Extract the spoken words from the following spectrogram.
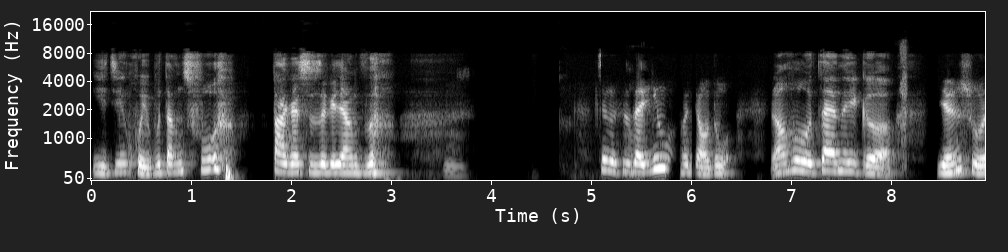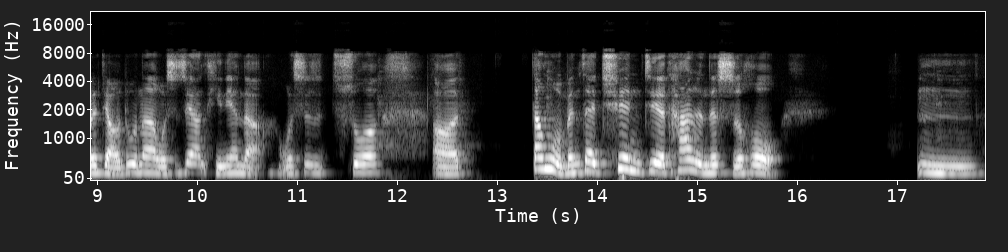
已经悔不当初，大概是这个样子。嗯，这个是在英文的角度。然后在那个鼹鼠的角度呢，我是这样提炼的，我是说，呃，当我们在劝诫他人的时候，嗯，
